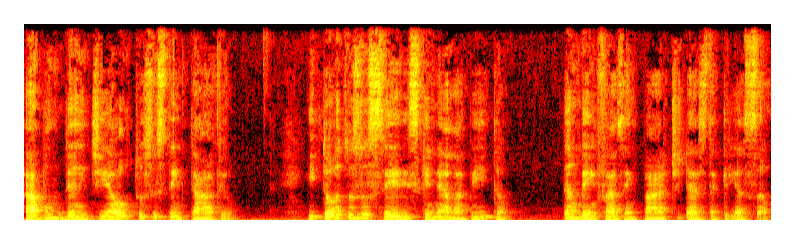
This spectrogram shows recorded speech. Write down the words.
abundante e autossustentável, e todos os seres que nela habitam também fazem parte desta criação.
